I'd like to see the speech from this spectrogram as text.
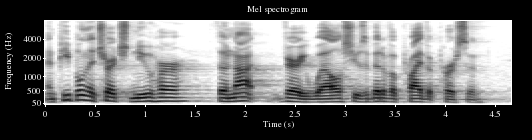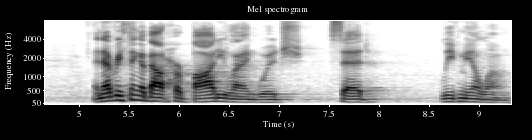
And people in the church knew her, though not very well. She was a bit of a private person. And everything about her body language said, Leave me alone.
